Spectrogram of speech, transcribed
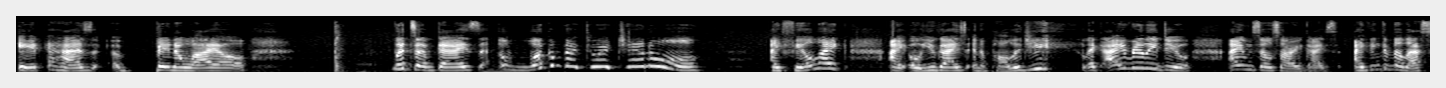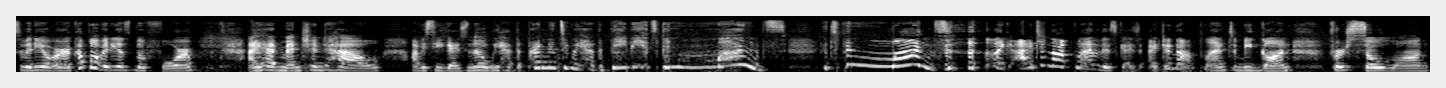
It has been a while. What's up guys? Welcome back to our channel. I feel like I owe you guys an apology. like I really do. I am so sorry guys. I think in the last video or a couple videos before I had mentioned how obviously you guys know we had the pregnancy, we had the baby. It's been months. It's been months. like I did not plan this guys. I did not plan to be gone for so long.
